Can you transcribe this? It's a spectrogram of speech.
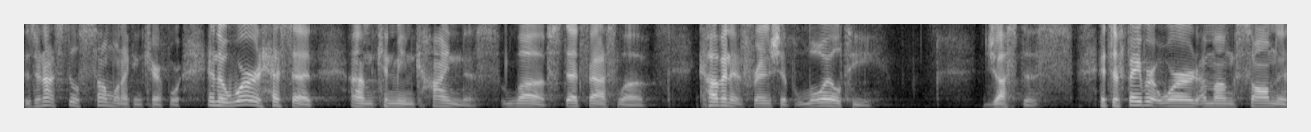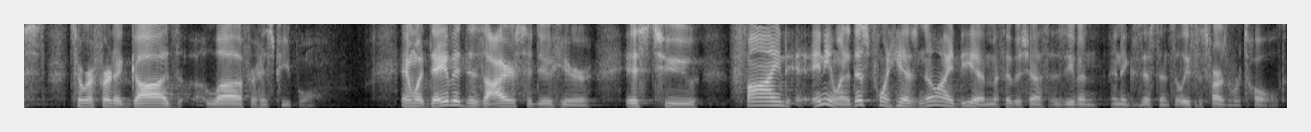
Is there not still someone I can care for? And the word hesed um, can mean kindness, love, steadfast love, covenant friendship, loyalty, justice. It's a favorite word among psalmists to refer to God's love for his people. And what David desires to do here is to find anyone. At this point, he has no idea Mephibosheth is even in existence, at least as far as we're told.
